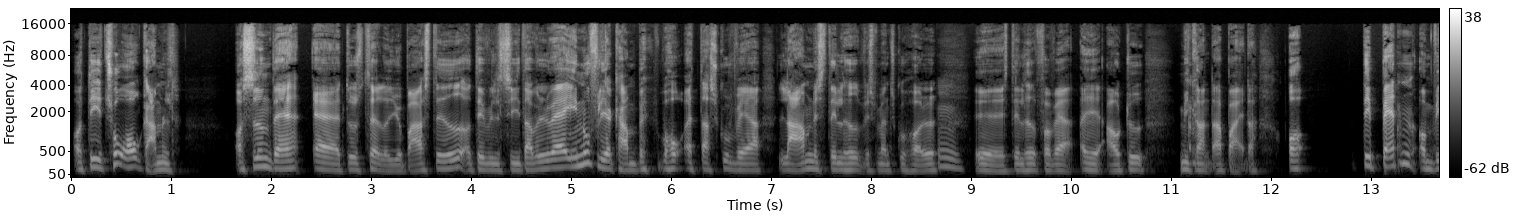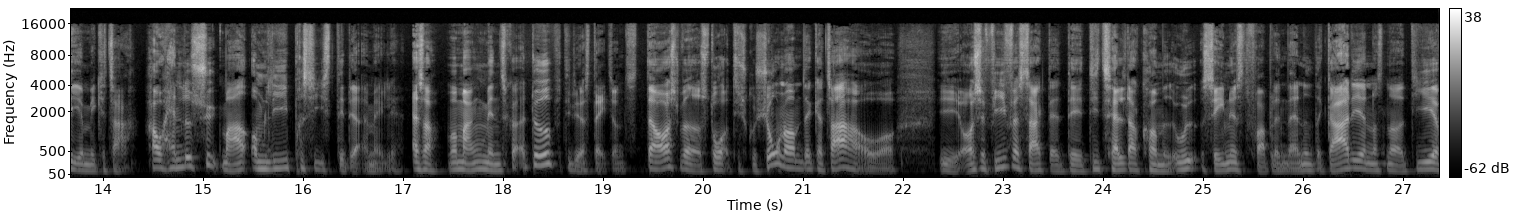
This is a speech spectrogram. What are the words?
og det er to år gammelt. Og siden da er dødstallet jo bare steget, og det vil sige, der vil være endnu flere kampe, hvor at der skulle være larmende stillhed, hvis man skulle holde mm. øh, stillhed for hver øh, afdød migrantarbejder. Debatten om VM i Katar har jo handlet sygt meget om lige præcis det der, Amalie. Altså, hvor mange mennesker er døde på de der stadions. Der har også været stor diskussion om det. Katar har jo, og i, også FIFA sagt, at de tal, der er kommet ud senest fra blandt andet The Guardian og sådan noget, de er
